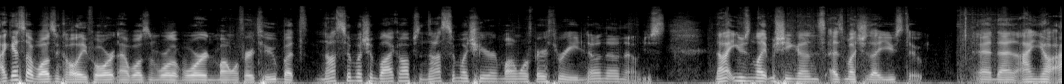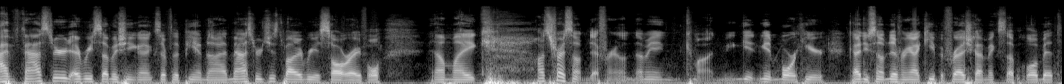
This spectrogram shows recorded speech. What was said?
I guess I was in Call of 4 and I was in World at War and Modern Warfare 2, but not so much in Black Ops and not so much here in Modern Warfare 3. No, no, no. Just not using light machine guns as much as I used to. And then I, you know, I've mastered every submachine gun except for the PM9. I've mastered just about every assault rifle. And I'm like, let's try something different. I mean, come on, mean, get, getting bored here. Gotta do something different. Gotta keep it fresh. Gotta mix it up a little bit,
